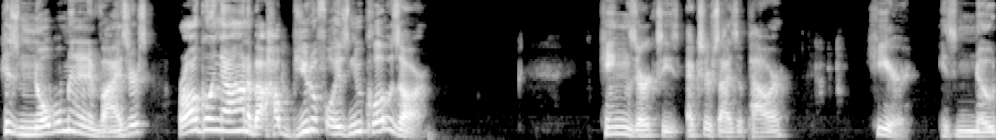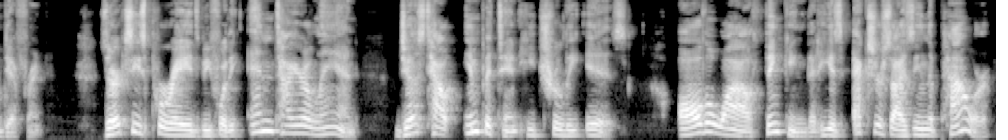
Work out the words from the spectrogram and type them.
his noblemen and advisors are all going on about how beautiful his new clothes are. King Xerxes' exercise of power here is no different. Xerxes parades before the entire land just how impotent he truly is, all the while thinking that he is exercising the power of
